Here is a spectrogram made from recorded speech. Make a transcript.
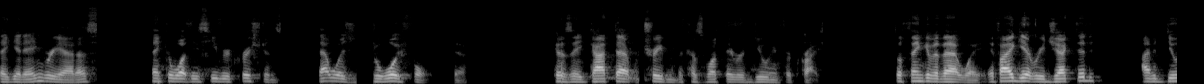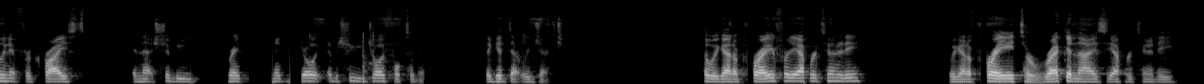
they get angry at us. Think of what these Hebrew Christians, that was joyful because they got that treatment because what they were doing for Christ. So think of it that way. If I get rejected, I'm doing it for Christ, and that should be make joy. It should be joyful to me. They get that rejection. So we got to pray for the opportunity. We got to pray to recognize the opportunity.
